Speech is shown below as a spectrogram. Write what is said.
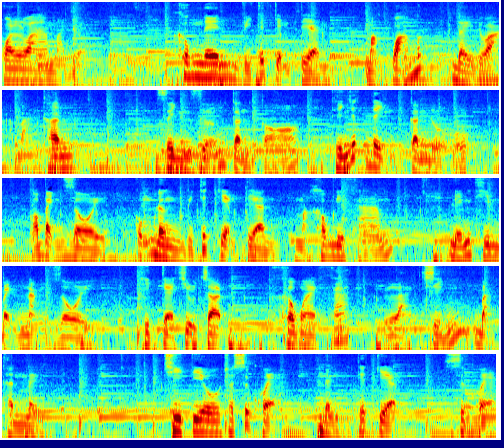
qua loa mà được. Không nên vì tiết kiệm tiền mà quá mức đầy đọa bản thân. Dinh dưỡng cần có thì nhất định cần đủ. Có bệnh rồi cũng đừng vì tiết kiệm tiền mà không đi khám. Đến khi bệnh nặng rồi thì kẻ chịu trận, không ai khác là chính bản thân mình chi tiêu cho sức khỏe đừng tiết kiệm. Sức khỏe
